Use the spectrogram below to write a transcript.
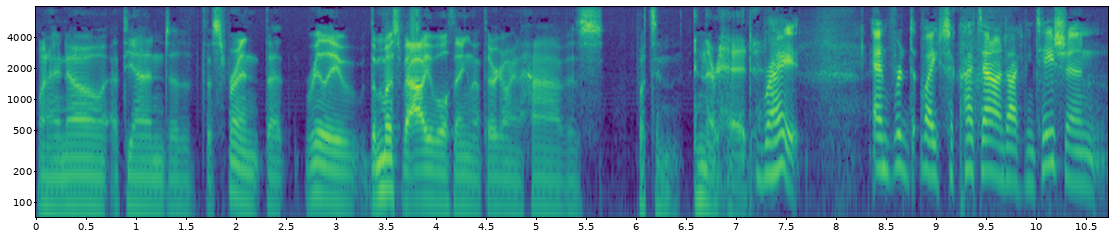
when i know at the end of the sprint that really the most valuable thing that they're going to have is what's in in their head Right. And for like to cut down on documentation,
